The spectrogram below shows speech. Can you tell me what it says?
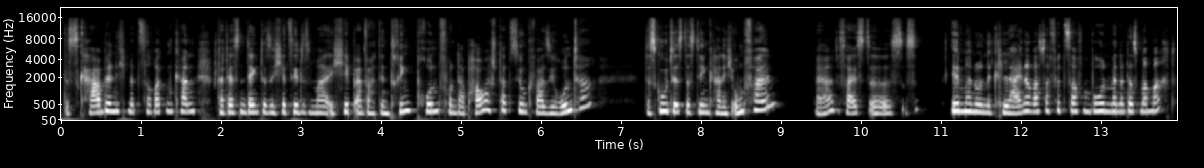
das Kabel nicht mehr zerrotten kann. Stattdessen denkt er sich jetzt jedes Mal, ich heb einfach den Trinkbrunnen von der Powerstation quasi runter. Das Gute ist, das Ding kann nicht umfallen. Ja, das heißt, äh, es ist immer nur eine kleine Wasserpfütze auf dem Boden, wenn er das mal macht.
